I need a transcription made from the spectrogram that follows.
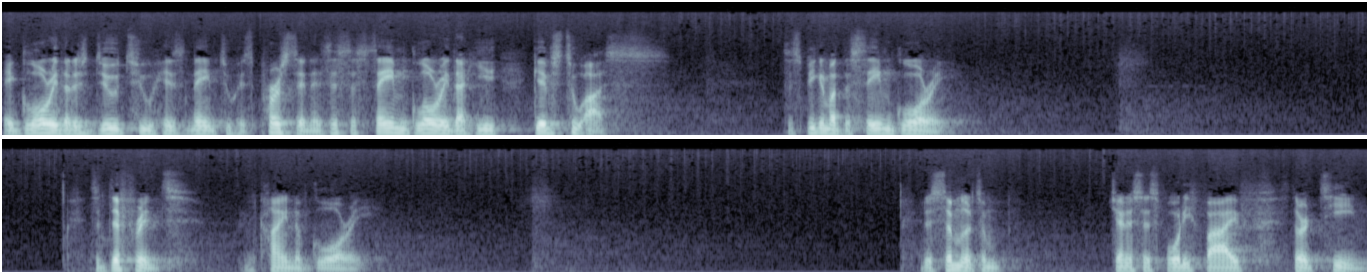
a glory that is due to his name, to his person. Is this the same glory that he gives to us? So, speaking about the same glory. It's a different kind of glory. It is similar to Genesis 45 13,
